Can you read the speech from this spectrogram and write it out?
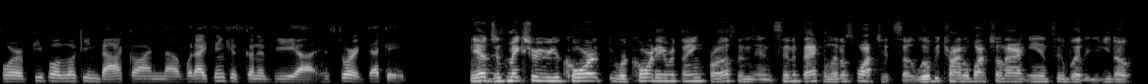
for people looking back on uh, what I think is going to be a historic decade? Yeah, just make sure you record record everything for us and, and send it back and let us watch it. So we'll be trying to watch on our end too, but you know,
